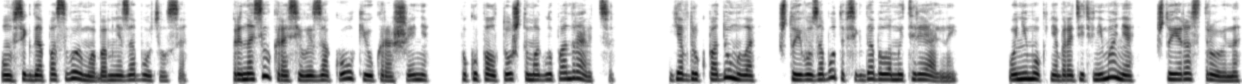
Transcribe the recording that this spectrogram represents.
он всегда по-своему обо мне заботился. Приносил красивые заколки украшения, покупал то, что могло понравиться. Я вдруг подумала, что его забота всегда была материальной. Он не мог не обратить внимания, что я расстроена,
